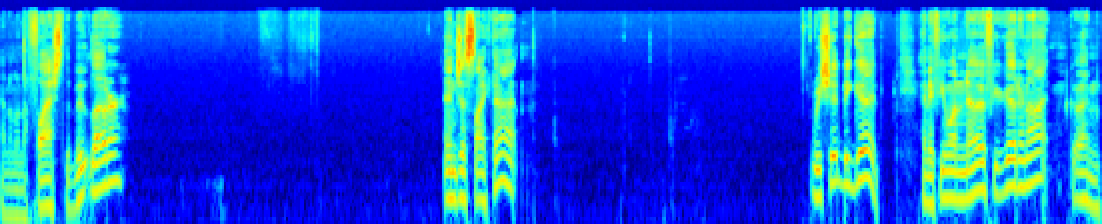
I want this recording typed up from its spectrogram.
and I'm going to flash the bootloader. And just like that, we should be good. And if you want to know if you're good or not, go ahead and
